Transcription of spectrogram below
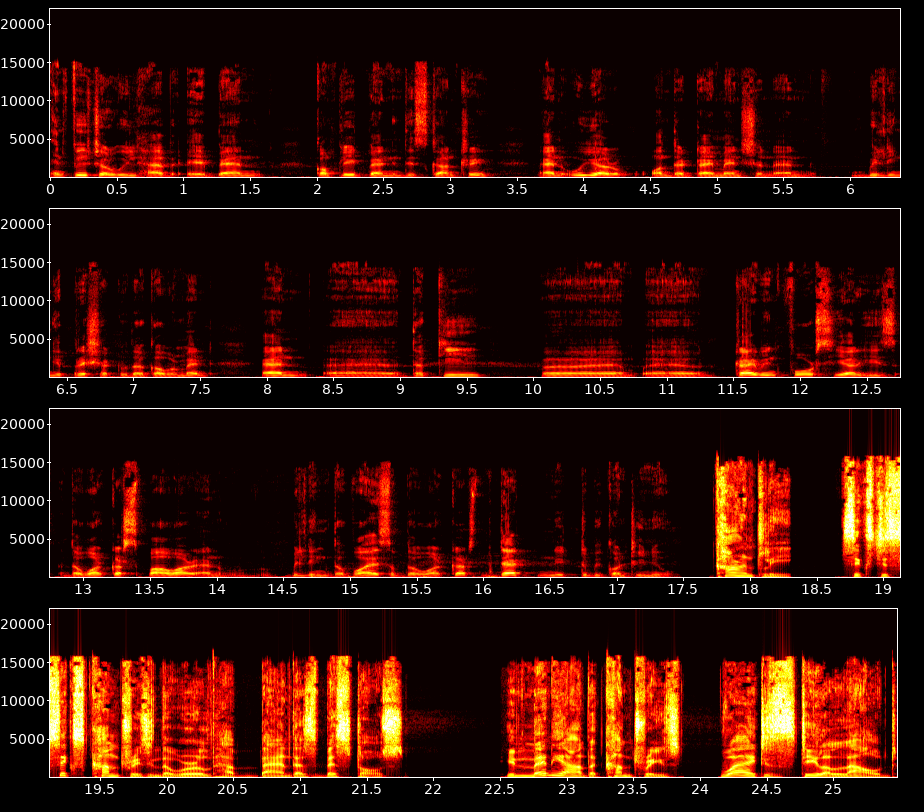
in future we'll have a ban, complete ban in this country, and we are on that dimension and building a pressure to the government. And uh, the key uh, uh, driving force here is the workers' power and building the voice of the workers. That need to be continued. Currently, 66 countries in the world have banned asbestos. In many other countries, where it is still allowed,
